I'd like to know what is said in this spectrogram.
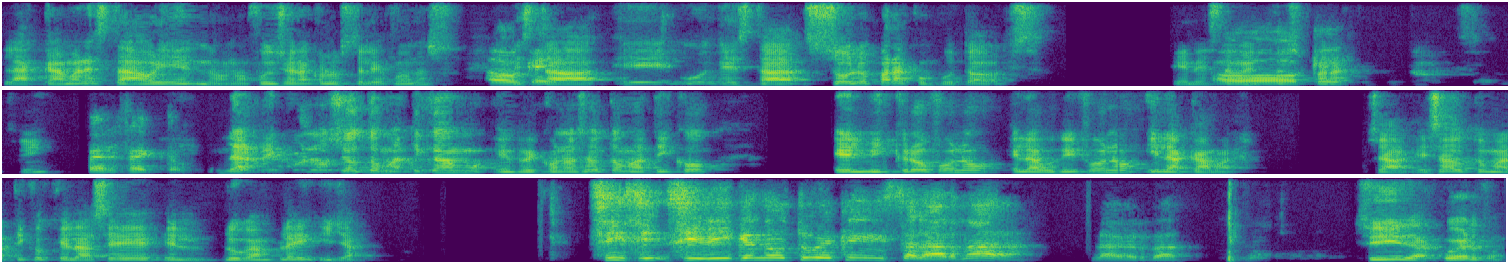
La cámara está orientada, no, no funciona con los teléfonos, está, eh, está solo para computadores. En este momento es para Perfecto. La reconoce, automática, reconoce automático el micrófono, el audífono y la cámara. O sea, es automático que él hace el plug and play y ya. Sí, sí, sí vi que no tuve que instalar nada, la verdad. Sí, de acuerdo.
